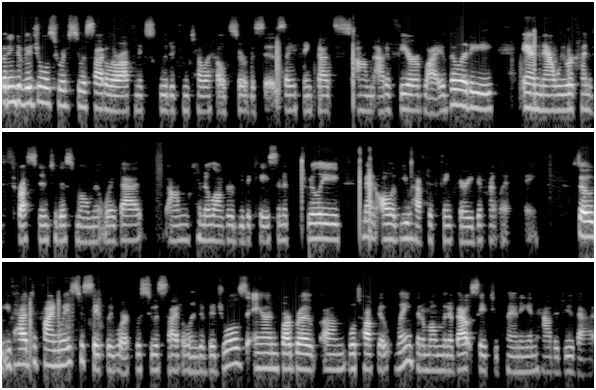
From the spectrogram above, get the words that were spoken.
but individuals who are suicidal are often excluded from telehealth services. I think that's um, out of fear of liability. And now we were kind of thrust into this moment where that um, can no longer be the case. And it's really meant all of you have to think very differently. So you've had to find ways to safely work with suicidal individuals. And Barbara um, will talk at length in a moment about safety planning and how to do that.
